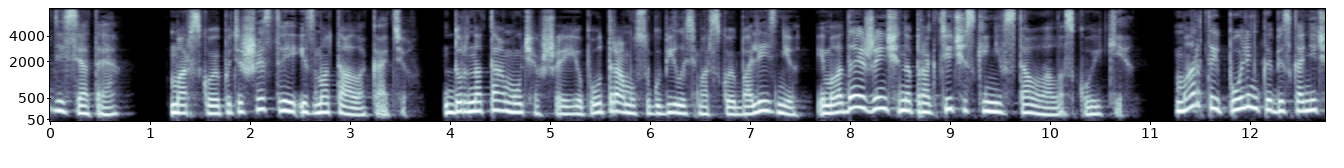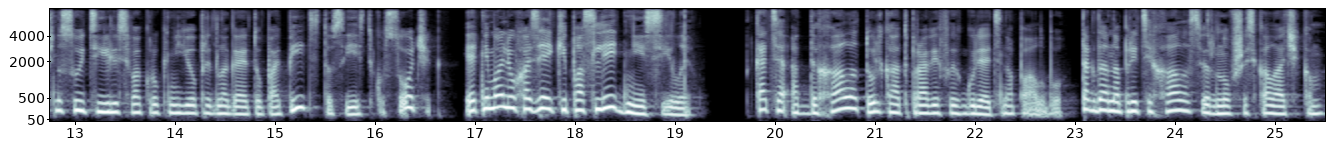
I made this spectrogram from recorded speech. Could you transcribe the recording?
десятая. Морское путешествие измотало Катю. Дурнота, мучившая ее по утрам, усугубилась морской болезнью, и молодая женщина практически не вставала с койки. Марта и Поленька бесконечно суетились вокруг нее, предлагая то попить, то съесть кусочек, и отнимали у хозяйки последние силы. Катя отдыхала, только отправив их гулять на палубу. Тогда она притихала, свернувшись калачиком,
